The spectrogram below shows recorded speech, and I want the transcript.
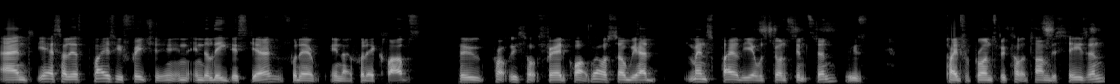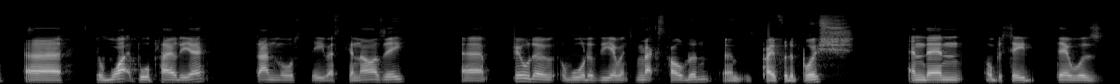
And yeah, so there's players who featured in, in the league this year for their you know for their clubs who probably sort of fared quite well. So we had men's player of the year was John Simpson, who's played for Brondesbury a couple of times this season. Uh, the white ball player of the year, Stanmore Steve Eskinazi. Uh, Fielder Award of the year went to Max Holden, um, who's played for the Bush. And then obviously there was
